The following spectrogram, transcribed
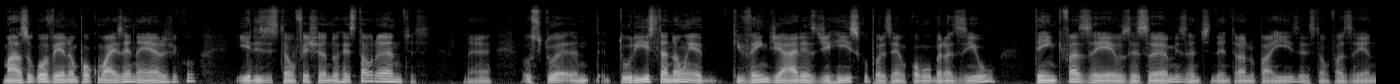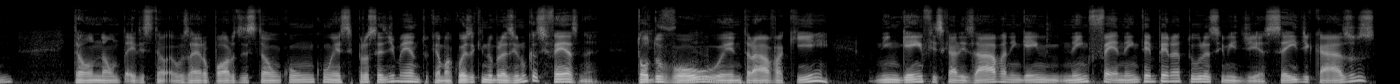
mas o governo é um pouco mais enérgico e eles estão fechando restaurantes. Né? Os tu eh, turista não é que vem de áreas de risco, por exemplo, como o Brasil, tem que fazer os exames antes de entrar no país, eles estão fazendo. Então não, eles tão, os aeroportos estão com, com esse procedimento, que é uma coisa que no Brasil nunca se fez, né? Todo voo entrava aqui, ninguém fiscalizava, ninguém nem fe, nem temperatura se media. Sei de casos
